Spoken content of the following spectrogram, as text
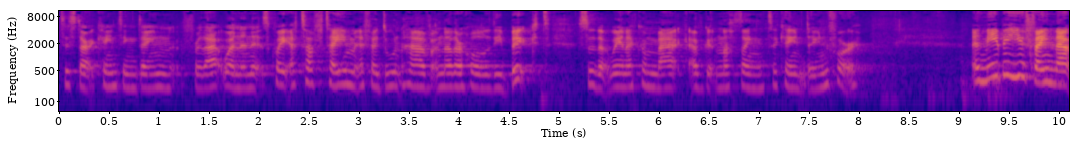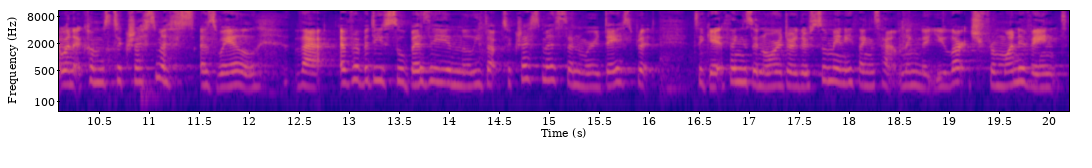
to start counting down for that one. And it's quite a tough time if I don't have another holiday booked, so that when I come back, I've got nothing to count down for. And maybe you find that when it comes to Christmas as well, that everybody's so busy in the lead up to Christmas and we're desperate to get things in order. There's so many things happening that you lurch from one event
